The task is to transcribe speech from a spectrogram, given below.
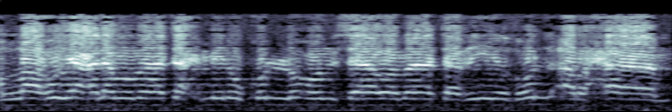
الله يعلم ما تحمل كل أنثى وما تغيض الأرحام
